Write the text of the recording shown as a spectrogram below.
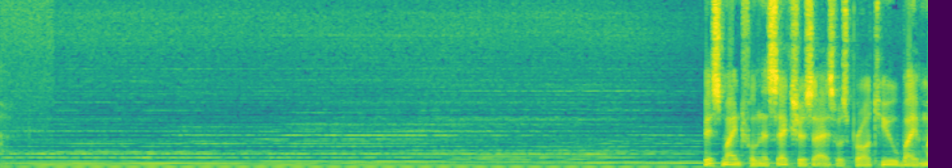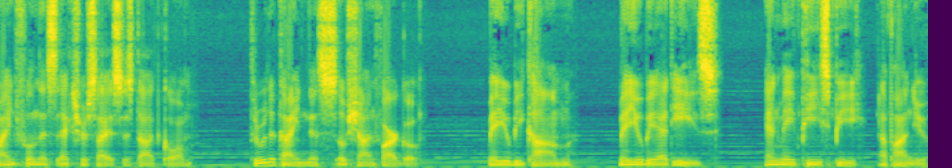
This mindfulness exercise was brought to you by mindfulnessexercises.com through the kindness of Sean Fargo. May you be calm, may you be at ease, and may peace be upon you.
